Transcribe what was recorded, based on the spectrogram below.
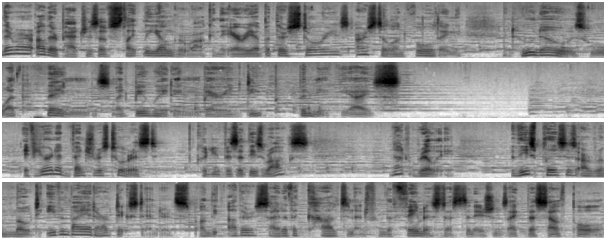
There are other patches of slightly younger rock in the area, but their stories are still unfolding, and who knows what things might be waiting buried deep beneath the ice. If you're an adventurous tourist, could you visit these rocks? Not really. These places are remote, even by Antarctic standards, on the other side of the continent from the famous destinations like the South Pole.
